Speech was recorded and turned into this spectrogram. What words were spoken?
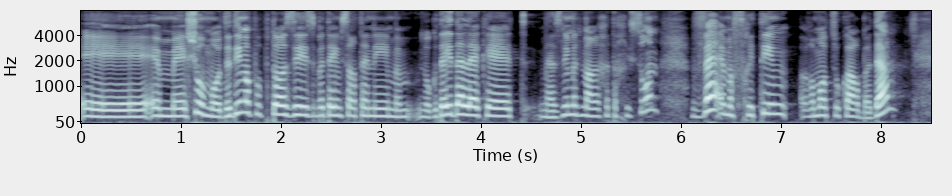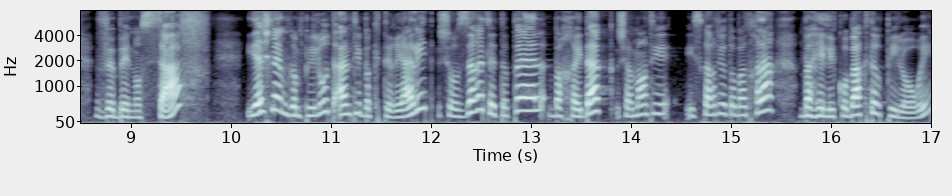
אה, הם אה, שוב מעודדים אפופטוזיס בתאים סרטניים, הם נוגדי דלקת, מאזנים את מערכת החיסון, והם מפחיתים רמות סוכר בדם. ובנוסף, יש להם גם פעילות אנטי-בקטריאלית שעוזרת לטפל בחיידק, שאמרתי, הזכרתי אותו בהתחלה, בהליקובקטר פילורי.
